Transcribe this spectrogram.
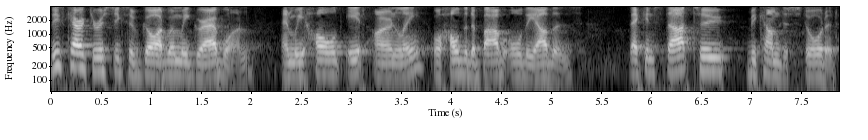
These characteristics of God, when we grab one and we hold it only, or hold it above all the others, they can start to become distorted.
